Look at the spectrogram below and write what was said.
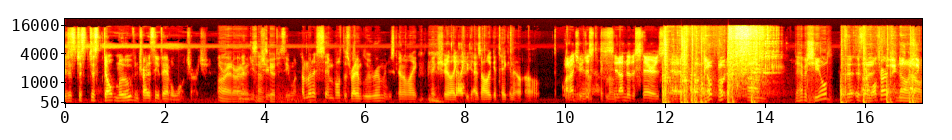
just just just don't move and try to see if they have a wall charge. All right, all and then right. you Sounds good. see one. I'm gonna sit in both this red and blue room and just kind of like make sure like you guys all get taken out. I'll, Why don't you yeah, just take 'em sit under the stairs and Nope, nope. photo- Um, they have a shield? Is, it, is there a wall charge? No, no,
